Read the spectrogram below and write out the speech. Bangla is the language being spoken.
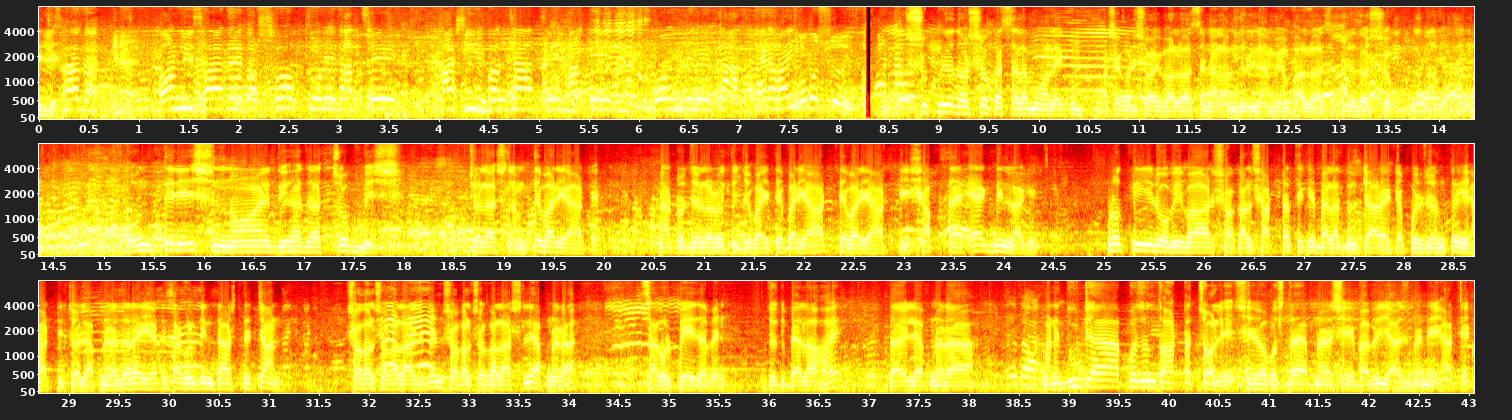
এই যে। অনলি ছয় হাজারে। দর্শক চলে যাচ্ছে। খাসি বাচ্চা আছে আগে কোন দেবে তাই না ভাই? অবশ্যই। সুপ্রিয় দর্শক আসসালামু আলাইকুম। আশা করি সবাই ভালো আছেন। আলহামদুলিল্লাহ আমিও ভালো আছি। প্রিয় দর্শক উনত্রিশ নয় দুই হাজার চব্বিশ চলে আসলাম তেবাড়িয়া হাটে নাটোর জেলার ঐতিহ্যবাহী তেবাড়িয়া হাট তেবাড়িয়া হাটটি সপ্তাহে একদিন লাগে। প্রতি রবিবার সকাল সাতটা থেকে বেলা দুইটা আড়াইটা পর্যন্ত এই হাটটি চলে। আপনারা যারা এই হাটে ছাগল কিনতে আসতে চান, সকাল সকাল আসবেন, সকাল সকাল আসলে আপনারা ছাগল পেয়ে যাবেন। যদি বেলা হয়, তাহলে আপনারা মানে দুইটা পর্যন্ত হাটটা চলে, সেই অবস্থায় আপনারা সেইভাবেই আসবেন এই হাটে।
